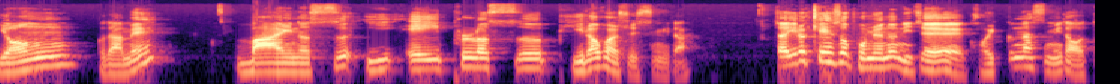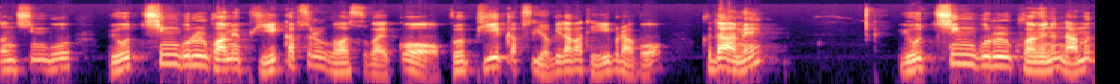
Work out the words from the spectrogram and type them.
0, 그 다음에 마이너스 2a 플러스 b라고 할 수 있습니다. 자, 이렇게 해서 보면은 이제 거의 끝났습니다. 어떤 친구? 요 친구를 구하면 b의 값을 구할 수가 있고, 그 b의 값을 여기다가 대입을 하고, 그 다음에 요 친구를 구하면은 남은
